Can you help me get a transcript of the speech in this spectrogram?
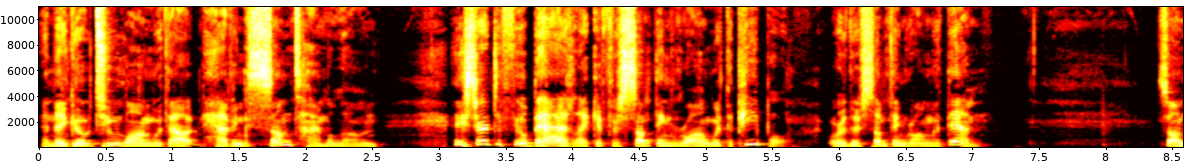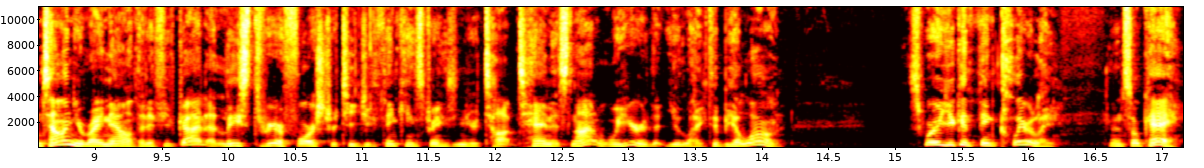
and they go too long without having some time alone, they start to feel bad, like if there's something wrong with the people or there's something wrong with them. So I'm telling you right now that if you've got at least three or four strategic thinking strengths in your top 10, it's not weird that you like to be alone. It's where you can think clearly, and it's okay.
